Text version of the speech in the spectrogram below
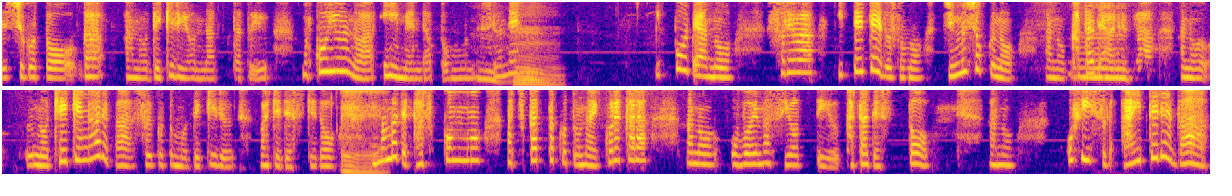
ー、仕事が、あの、できるようになったという、まあ、こういうのはいい面だと思うんですよね。うん一方で、あの、それは一定程度その事務職のあの方であれば、あの、の経験があればそういうこともできるわけですけど、えー、今までパソコンも扱ったことない、これからあの覚えますよっていう方ですと、あの、オフィスが空いてれば、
